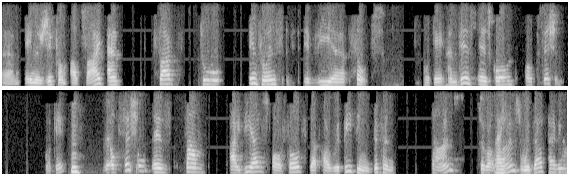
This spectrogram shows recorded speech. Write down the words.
um, energy from outside and starts to influence the uh, thoughts. Okay, and this is called obsession. Okay, Hmm. the obsession is some ideas or thoughts that are repeating different times, several Right. times, without having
